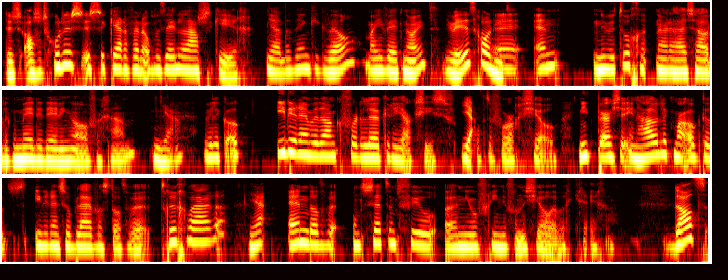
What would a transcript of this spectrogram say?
Dus als het goed is, is de caravan ook meteen de laatste keer. ja, dat denk ik wel, maar je weet nooit. Je weet het gewoon niet. Eh, en nu we toch naar de huishoudelijke mededelingen overgaan, ja. wil ik ook iedereen bedanken voor de leuke reacties Ja. op de vorige show. Niet per se inhoudelijk, maar ook dat iedereen zo blij was dat we terug waren. Ja. En dat we ontzettend veel eh, nieuwe vrienden van de show hebben gekregen. Dat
